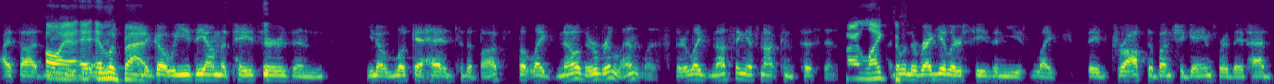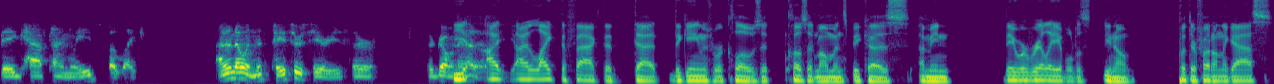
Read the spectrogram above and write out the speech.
I thought. Oh, yeah, it- it looked bad. To go easy on the Pacers and you know look ahead to the Bucks, but like no, they're relentless. They're like nothing if not consistent. I like I know in the regular season, you like they've dropped a bunch of games where they've had big halftime leads, but like I don't know in this Pacers series, they're they're going at Yeah, it. I, I like the fact that that the games were close at close at moments because I mean they were really able to you know put their foot on the gas.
